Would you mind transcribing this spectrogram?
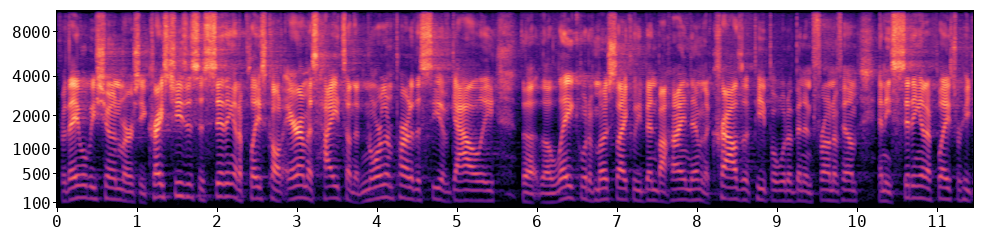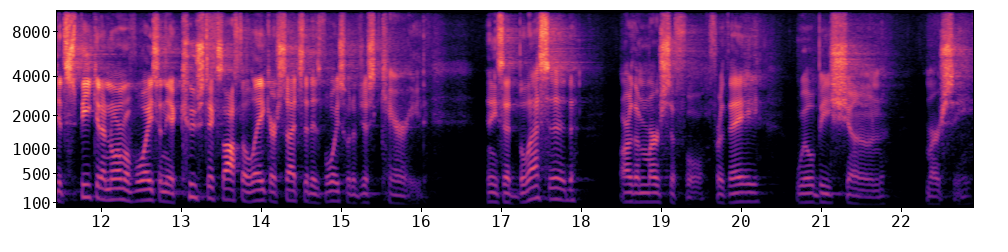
for they will be shown mercy. Christ Jesus is sitting at a place called Aramis Heights on the northern part of the Sea of Galilee. The, the lake would have most likely been behind him, and the crowds of people would have been in front of him. And he's sitting in a place where he could speak in a normal voice, and the acoustics off the lake are such that his voice would have just carried. And he said, Blessed are the merciful, for they will be shown mercy.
